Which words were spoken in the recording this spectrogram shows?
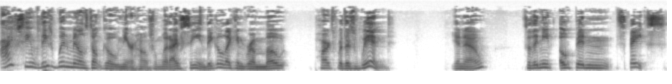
I've seen these windmills don't go near home from what I've seen. They go like in remote parts where there's wind, you know? So they need open space.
